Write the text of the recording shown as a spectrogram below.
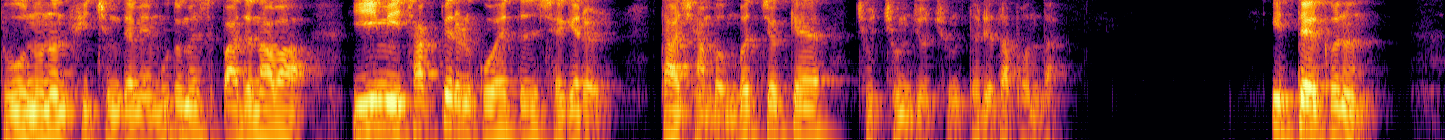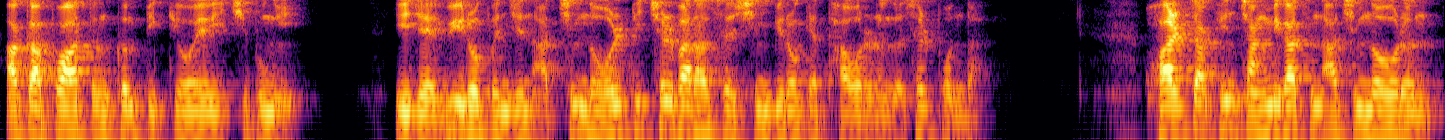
두 눈은 휘청됨에 무덤에서 빠져나와 이미 작별을 고했던 세계를 다시 한번 멋쩍게 주춤주춤 들여다본다. 이때 그는 아까 보았던 금빛 교회의 지붕이 이제 위로 번진 아침 노을 빛을 받아서 신비롭게 타오르는 것을 본다. 활짝 핀 장미 같은 아침 노을은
